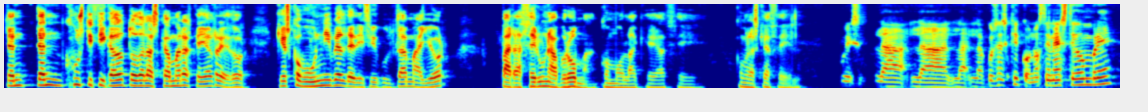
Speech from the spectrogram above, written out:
te han, te han justificado todas las cámaras que hay alrededor, que es como un nivel de dificultad mayor para hacer una broma como la que hace, como las que hace él. Pues la- la cosa es que conocen a este hombre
